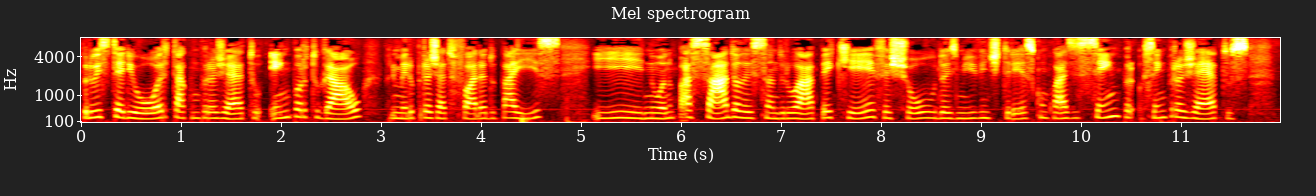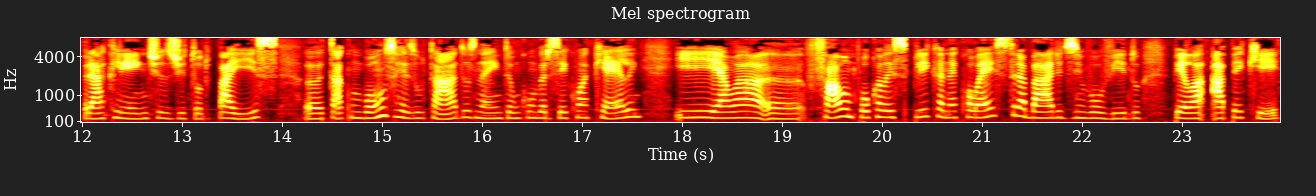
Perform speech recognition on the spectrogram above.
para o exterior, está com um projeto em Portugal, primeiro projeto fora do país. E no ano passado, Alessandro, a APQ fechou 2023 com quase 100, 100 projetos para clientes de todo o país. Está uh, com bons resultados, né? Então, conversei com a Kellen e ela uh, fala um pouco, ela explica né, qual é esse trabalho desenvolvido pela APQ,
